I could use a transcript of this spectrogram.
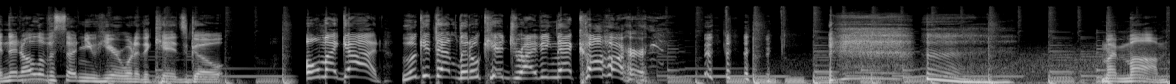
And then all of a sudden you hear one of the kids go, "Oh my god, look at that little kid driving that car." my mom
